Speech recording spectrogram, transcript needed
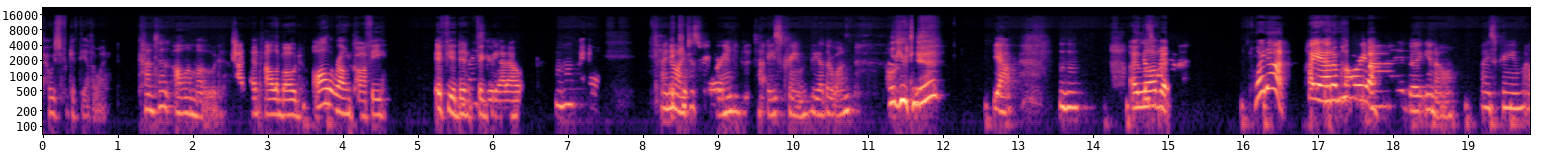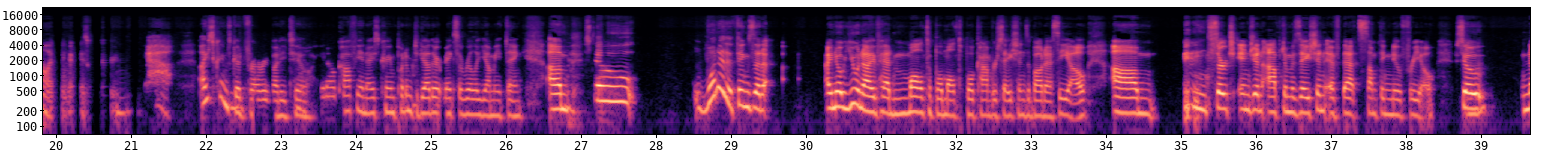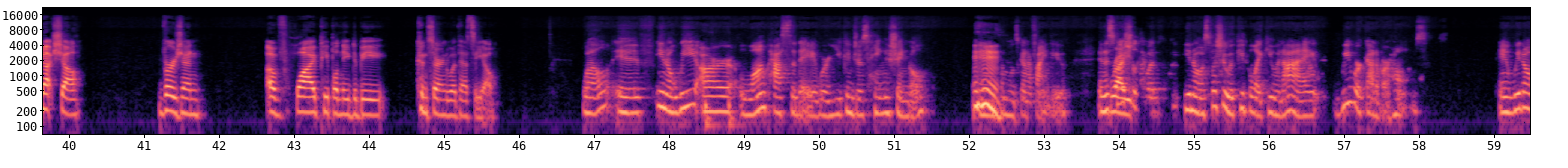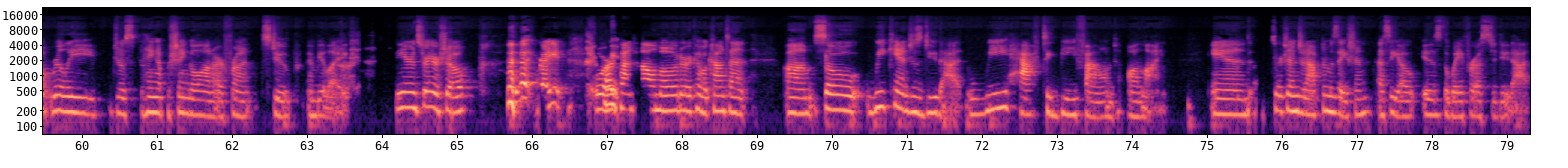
i always forget the other one content a la mode. content a la mode all around coffee if you didn't figure cream. that out Mhm. I know. I can- just rebranded it to ice cream. The other one. oh you did Yeah. Mhm. i love why it why not hi adam how are you But you know, ice cream. I like ice cream. Yeah, ice cream's good for everybody too. You know, coffee and ice cream, put them together, it makes a really yummy thing. Um, so one of the things that I- know you and I have had multiple, multiple conversations about SEO, um, search engine optimization, if that's something new for you. So, nutshell version of why people need to be concerned with SEO. Well, if you know, we are long past the day where you can just hang a shingle Mhm. and someone's going to find you. And Right. especially with, you know, especially with people like you and I, we work out of our homes. And we don't really just hang up a shingle on our front stoop and be like, the Erin Strayer show, right? Or Right. a content a mode or a cup of content. Um, so we can't just do that. We have to be found online. And search engine optimization, SEO, is the way for us to do that.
